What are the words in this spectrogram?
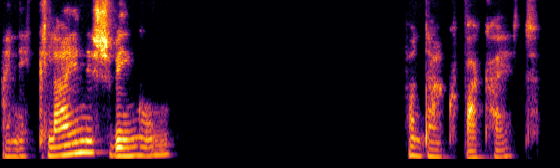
Eine kleine Schwingung von Dankbarkeit.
